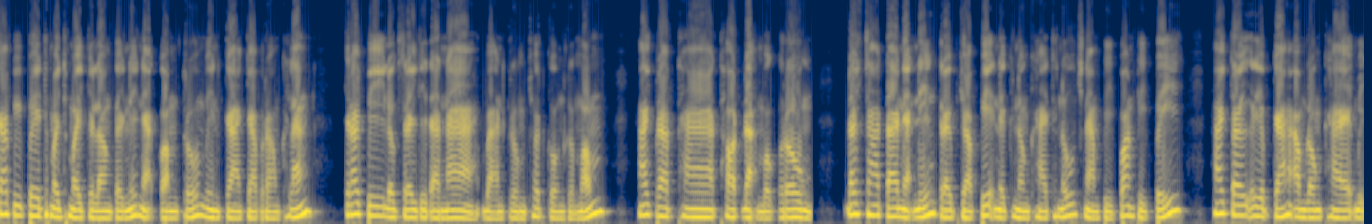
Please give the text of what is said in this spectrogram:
កាលពីពេលថ្មីថ្មីកន្លងទៅនេះអ្នកគ្រប់គ្រងមានការចាប់រំខ្លាំង ក្រោយពីលោកស្រីធីតាណា បានក្រុមឈុតកូនក្រមុំហើយប្រាប់ថាថតដាក់មុខរោងដោយសារតែអ្នកនាងត្រូវភ្ជាប់ពាក្យនៅក្នុងខែធ្នូឆ្នាំ2022ហើយត្រូវរៀបការអំឡុងខែមី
